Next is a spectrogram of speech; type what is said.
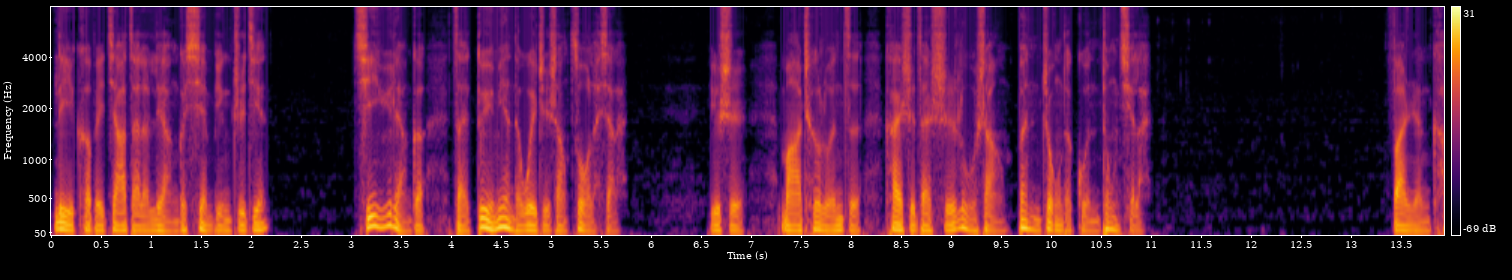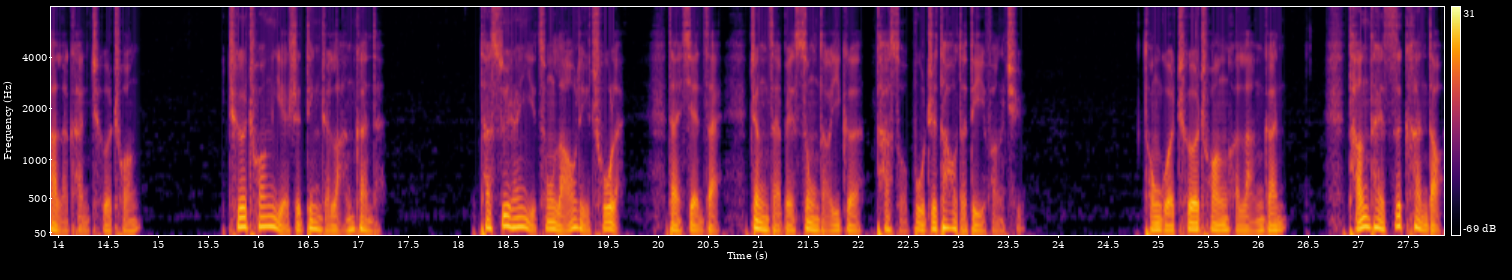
立刻被夹在了两个宪兵之间，其余两个在对面的位置上坐了下来。于是马车轮子开始在石路上笨重的滚动起来。犯人看了看车窗，车窗也是钉着栏杆的。他虽然已从牢里出来。但现在正在被送到一个他所不知道的地方去。通过车窗和栏杆，唐泰斯看到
